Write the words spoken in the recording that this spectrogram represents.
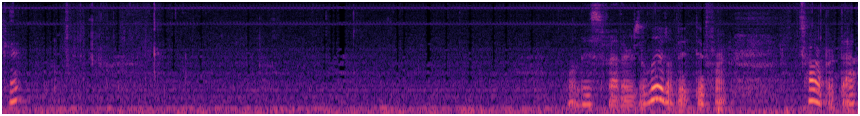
okay this feather is a little bit different sorry about that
